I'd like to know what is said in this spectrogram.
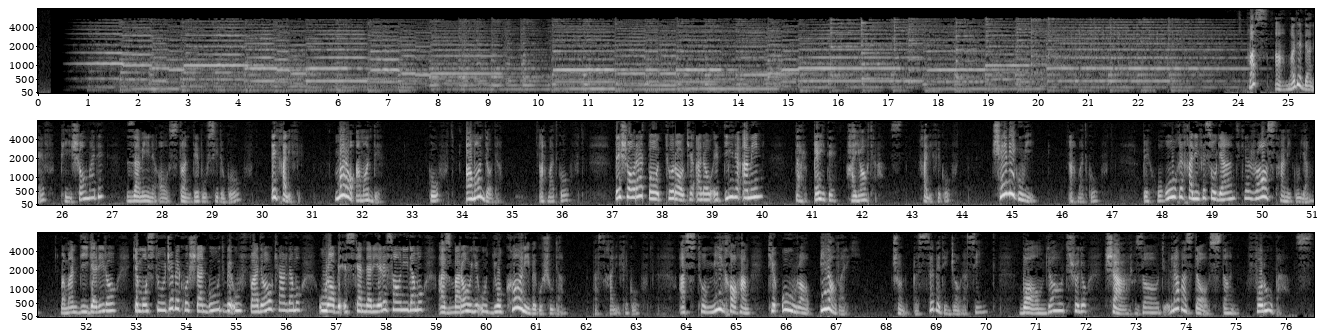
پس احمد دنف پیش آمده زمین آستان ببوسید و گفت ای خلیفه مرا امان ده. گفت امان دادم. احمد گفت بشارت با تو را که علاءالدین امین در قید حیات است. خلیفه گفت چه می‌گویی؟ احمد گفت به حقوق خلیفه سوگند که راست همی گویم. و من دیگری را که مستوجب کشتن بود به او فدا کردم و او را به اسکندریه رسانیدم و از برای او دکانی بگشودم. پس خلیفه گفت از تو می‌خواهم که او را بیاوری. چون قصه به دینجا رسید بامداد شد و شهرزاد لب از داستان فرو بست.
